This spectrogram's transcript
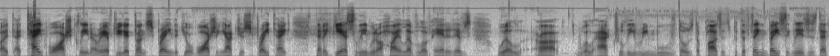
a, a tank wash cleaner after you get done spraying that you're washing out your spray tank. That a gasoline with a high level of additives will uh, will actually remove those deposits. But the thing basically is is that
